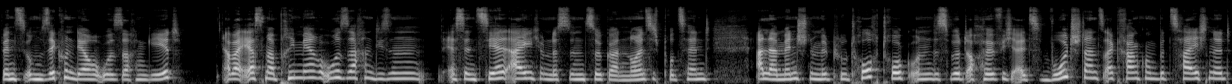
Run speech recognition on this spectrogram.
wenn es um sekundäre Ursachen geht. Aber erstmal primäre Ursachen, die sind essentiell eigentlich und das sind circa 90 Prozent aller Menschen mit Bluthochdruck und es wird auch häufig als Wohlstandserkrankung bezeichnet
